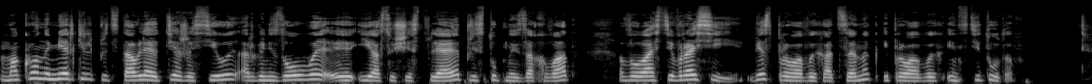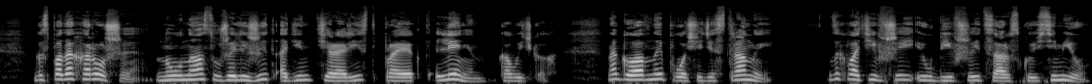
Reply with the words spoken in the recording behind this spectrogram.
Макрон и Меркель представляют те же силы, организовывая э, и осуществляя преступный захват власти в России без правовых оценок и правовых институтов. Господа хорошие, но у нас уже лежит один террорист-проект «Ленин» в кавычках, на главной площади страны, захвативший и убивший царскую семью.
